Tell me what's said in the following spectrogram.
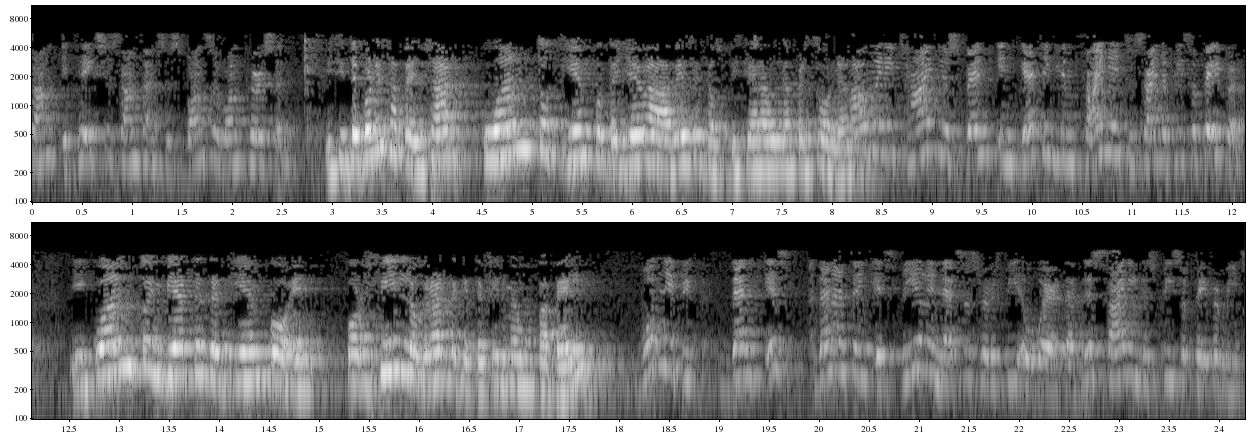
some, it takes you sometimes to sponsor one person, Y si te pones a pensar cuánto tiempo te lleva a veces auspiciar a una persona how many time you spend in getting him finally to sign a piece of paper, y cuánto inviertes de tiempo en por fin lograrte que te firme un papel, wouldn't it be then is then I think it's really necessary to be aware that this signing this piece of paper means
